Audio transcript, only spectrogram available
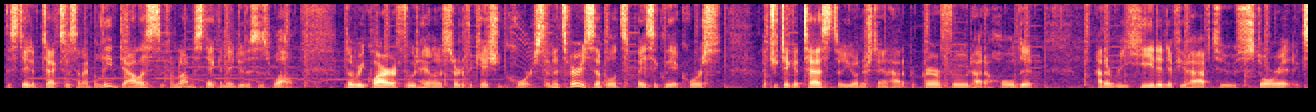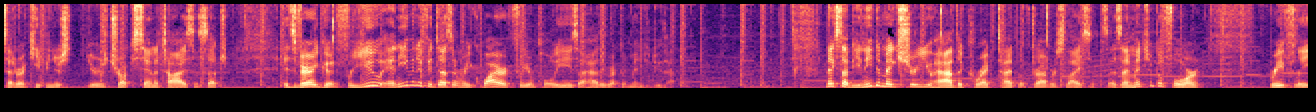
the state of Texas, and I believe Dallas, if I'm not mistaken, they do this as well. They'll require a food handler certification course, and it's very simple. It's basically a course that you take a test so you understand how to prepare food, how to hold it, how to reheat it if you have to, store it, etc., keeping your, your truck sanitized and such. It's very good for you, and even if it doesn't require it for your employees, I highly recommend you do that. Next up, you need to make sure you have the correct type of driver's license. As I mentioned before, briefly,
